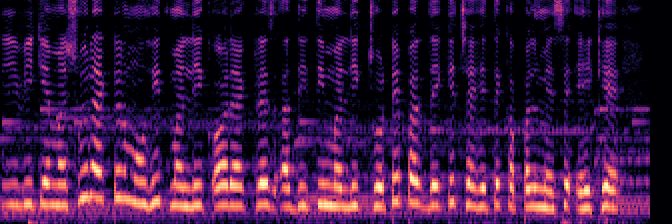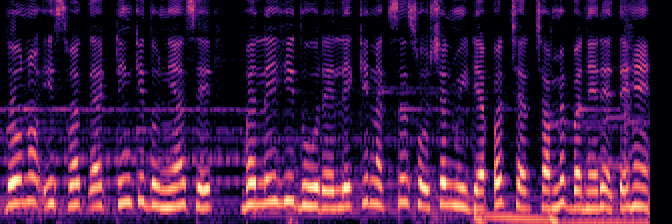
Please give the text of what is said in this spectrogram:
टीवी के मशहूर एक्टर मोहित मलिक और एक्ट्रेस अदिति मलिक छोटे पर्दे के चहेते कपल में से एक है। दोनों इस वक्त एक्टिंग की दुनिया से भले ही दूर है, लेकिन अक्सर सोशल मीडिया पर चर्चा में बने रहते हैं।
